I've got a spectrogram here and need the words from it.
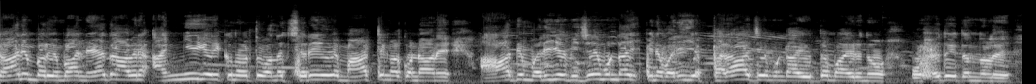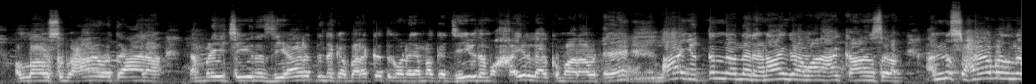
കാര്യം പറയുമ്പോൾ ആ നേതാവിനെ അംഗീകരിക്കുന്നിടത്ത് വന്ന ചെറിയ മാറ്റങ്ങൾ കൊണ്ടാണ് ആദ്യം വലിയ വിജയമുണ്ടായി പിന്നെ വലിയ പരാജയമുണ്ടായ യുദ്ധമായിരുന്നു ഉഹദ് എന്നുള്ളത്. അള്ളാഹു സുബാന നമ്മൾ ഈ ചെയ്യുന്ന സിയാറത്തിന്റെ ഒക്കെ ബറക്കത്ത് കൊണ്ട് നമ്മളൊക്കെ ജീവിതം ഹൈറിലാക്കുമാറാവട്ടെ. ആ യുദ്ധം നടന്ന രണാങ്കണമാണ് ആ കാണുന്ന സ്ഥലം. അന്ന് സ്വഹാബ് നിന്ന്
